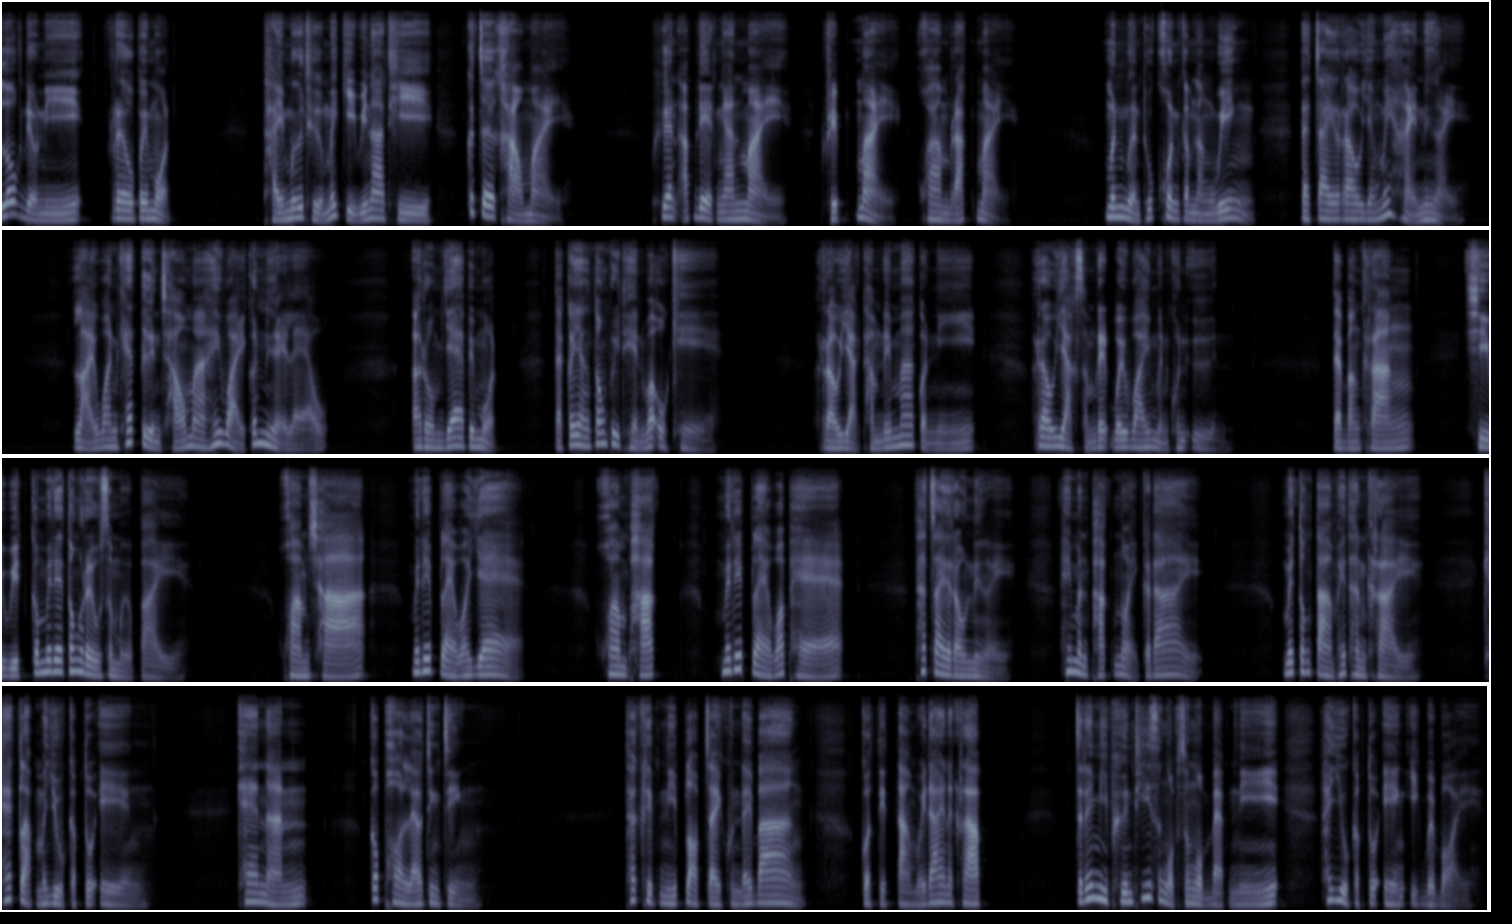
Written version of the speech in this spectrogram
โลกเดี๋ยวนี้เร็วไปหมด ไถมือถือไม่กี่วินาทีก็เจอข่าวใหม่ เพื่อนอัปเดตงานใหม่ ทริปใหม่ ความรักใหม่ มันเหมือนทุกคนกำลังวิ่ง แต่ใจเรายังไม่หายเหนื่อย หลายวันแค่ตื่นเช้ามาให้ไหวก็เหนื่อยแล้ว อารมณ์แย่ไปหมด แต่ก็ยังต้องปริเทนว่าโอเค เราอยากทำได้มากกว่านี้ เราอยากสำเร็จไวๆเหมือนคนอื่น แต่บางครั้ง ชีวิตก็ไม่ได้ต้องเร็วเสมอไป ความช้าไม่ได้แปลว่าแย่ ความพักไม่ได้แปลว่าแพ้ ถ้าใจเราเหนื่อย ให้มันพักหน่อยก็ได้ ไม่ต้องตามให้ทันใคร แค่กลับมาอยู่กับตัวเอง แค่นั้นก็พอแล้วจริง ๆ ถ้าคลิปนี้ปลอบใจคุณได้บ้าง กดติดตามไว้ได้นะครับ จะได้มีพื้นที่สงบๆแบบนี้ ให้อยู่กับตัวเองอีกบ่อยๆ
